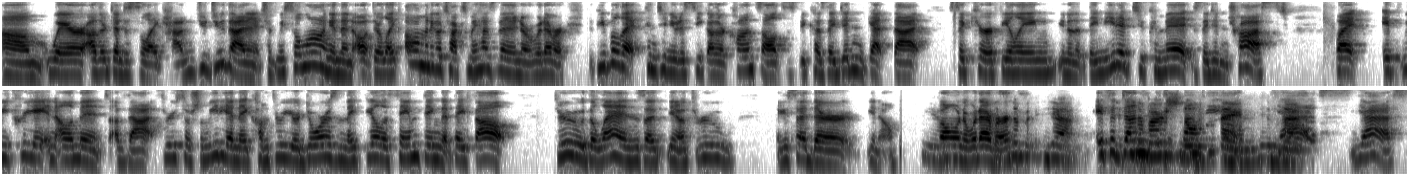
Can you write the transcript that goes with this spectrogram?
um, where other dentists are like, How did you do that? And it took me so long. And then oh, they're like, Oh, I'm going to go talk to my husband or whatever. The people that continue to seek other consults is because they didn't get that secure feeling, you know, that they needed to commit because they didn't trust. But if we create an element of that through social media and they come through your doors and they feel the same thing that they felt through the lens of, you know, through, like I said, their, you know, yeah. phone or whatever. It's yeah. It's a it's done an emotional thing. yes. It? Yes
